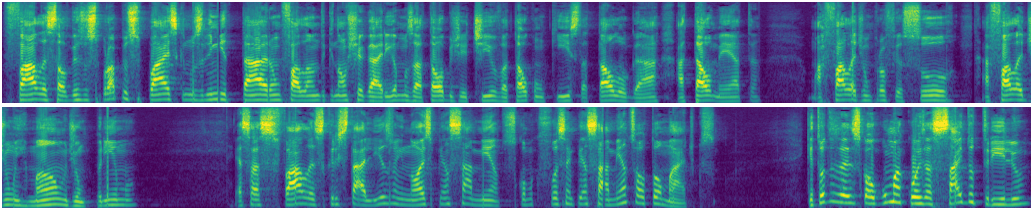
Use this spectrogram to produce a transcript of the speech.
falas talvez dos próprios pais que nos limitaram, falando que não chegaríamos a tal objetivo, a tal conquista, a tal lugar, a tal meta. Uma fala de um professor, a fala de um irmão, de um primo. Essas falas cristalizam em nós pensamentos, como que fossem pensamentos automáticos. Que todas as vezes que alguma coisa sai do trilho,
